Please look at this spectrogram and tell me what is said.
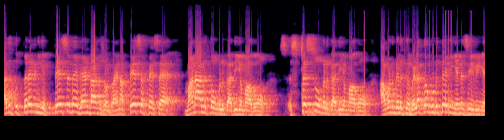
அதுக்கு பிறகு நீங்க பேசவே வேண்டாம்னு சொல்றேன் ஏன்னா பேச பேச மன அழுத்தம் உங்களுக்கு அதிகமாகும். ஸ்ட்ரெஸ் உங்களுக்கு அதிகமாகும். அவங்களுக்கு விளக்கம் கொடுத்தே நீங்க என்ன செய்வீங்க?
